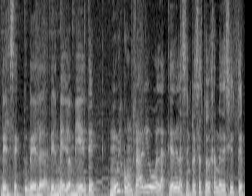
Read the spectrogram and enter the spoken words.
del sector de la- del medio ambiente, muy contrario a la actividad de las empresas, pero déjame decirte,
